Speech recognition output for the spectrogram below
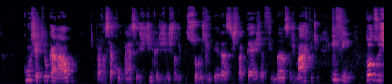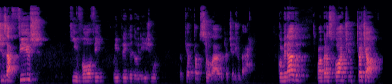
curte aqui o canal para você acompanhar essas dicas de gestão de pessoas, liderança, estratégia, finanças, marketing, enfim, todos os desafios que envolvem o empreendedorismo. Eu quero estar do seu lado para te ajudar. Combinado? Um abraço forte. Tchau, tchau.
